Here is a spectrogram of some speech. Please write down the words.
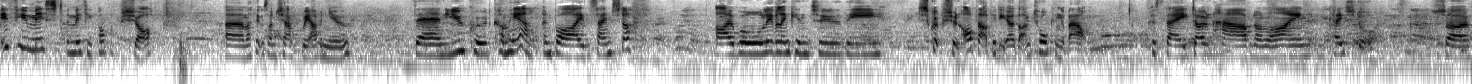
If you missed the Miffy pop-up shop, um, I think it was on Shaftesbury Avenue, then you could come here and buy the same stuff. I will leave a link into the description of that video that I'm talking about because they don't have an online UK store. So,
